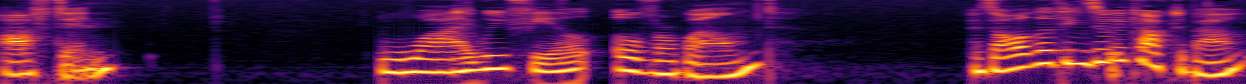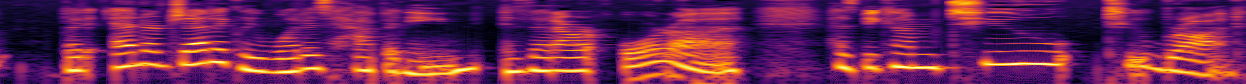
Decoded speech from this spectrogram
often, why we feel overwhelmed is all the things that we've talked about. But energetically, what is happening is that our aura has become too too broad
